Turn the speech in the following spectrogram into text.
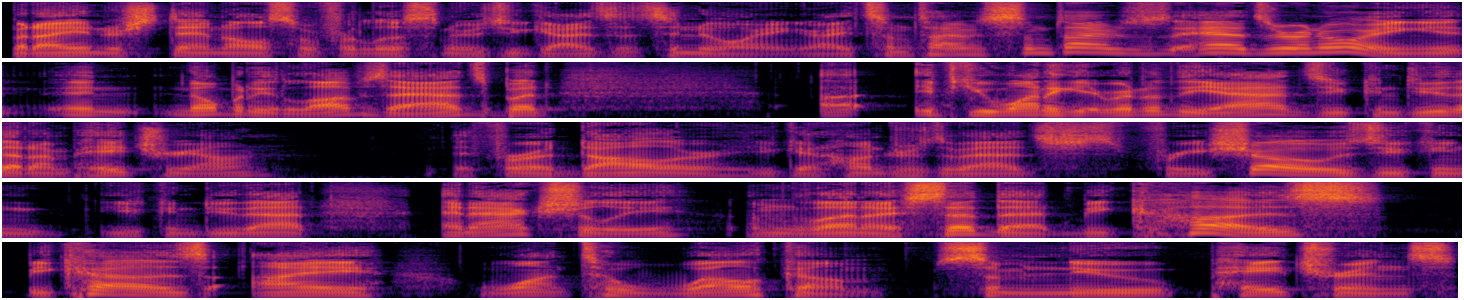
but I understand also for listeners, you guys, it's annoying, right? Sometimes, sometimes ads are annoying and nobody loves ads, but uh, if you want to get rid of the ads, you can do that on Patreon for a dollar you get hundreds of ads free shows you can you can do that and actually i'm glad i said that because because I want to welcome some new patrons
